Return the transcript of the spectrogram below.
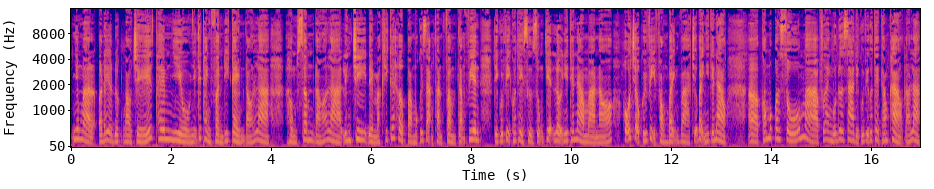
nhưng mà ở đây là được bào chế thêm nhiều những cái thành phần đi kèm đó là hồng sâm đó là linh chi để mà khi kết hợp vào một cái dạng sản phẩm dạng viên thì quý vị có thể sử dụng tiện lợi như thế nào mà nó hỗ trợ quý vị phòng bệnh và chữa bệnh như thế nào. À, có một con số mà Phương Anh muốn đưa ra để quý vị có thể tham khảo đó là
